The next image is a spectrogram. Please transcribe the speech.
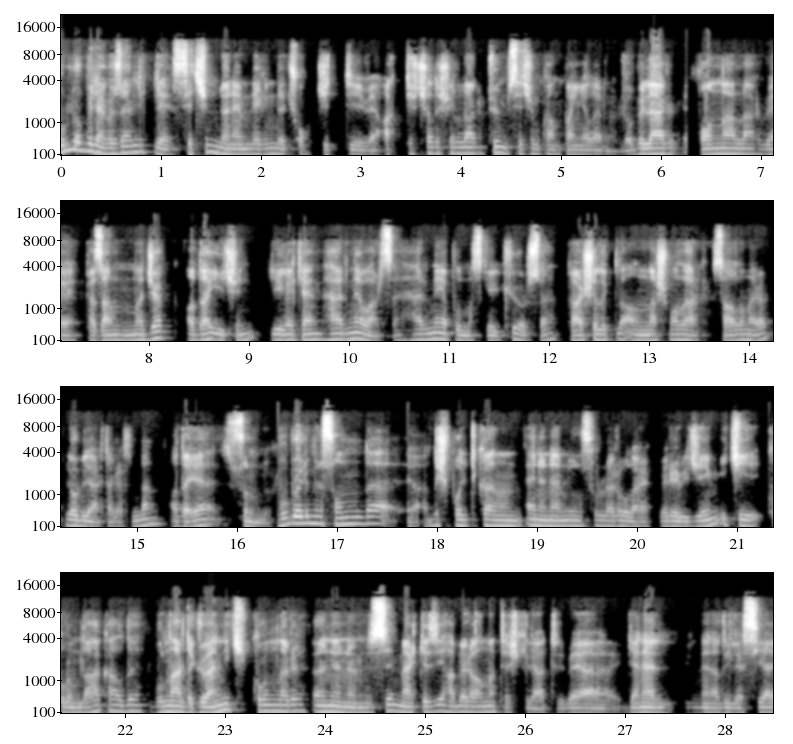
Bu lobiler özellikle seçim dönemlerinde çok ciddi ve aktif çalışırlar. Tüm seçim kampanyalarını lobiler, fonlarlar ve kazanılacak aday için gereken her ne varsa, her ne yapılması gerekiyorsa karşılıklı anlaşmalar sağlanarak lobiler tarafından adaya sunulur. Bu bölümün sonunda e, dış politikanın en önemli unsurları olarak verebileceğim iki kurum daha kaldı. Bunlar da güvenlik kurumları. En önemlisi Merkezi Haber Alma Teşkilatı veya genel bilinen adıyla CIA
